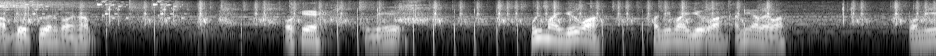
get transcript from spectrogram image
อัปเดตเพื่อนก่อนครับ โอเคตรงนี้หุ้ยมาเยอะว่ะคราวนี้มาเยอะว่ะ อันนี้อะไรวะตอนนี้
